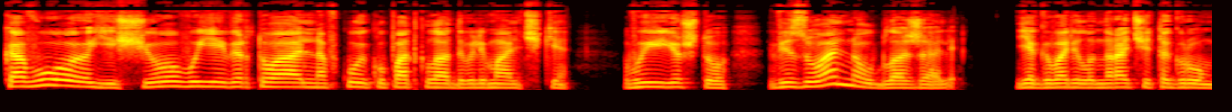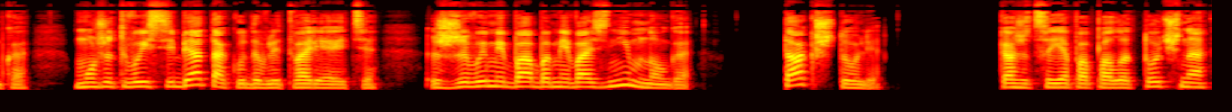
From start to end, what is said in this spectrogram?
Кого еще вы ей виртуально в койку подкладывали, мальчики? Вы ее что, визуально ублажали? Я говорила нарочито громко. Может, вы себя так удовлетворяете? С живыми бабами возни много. Так, что ли? Кажется, я попала точно.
